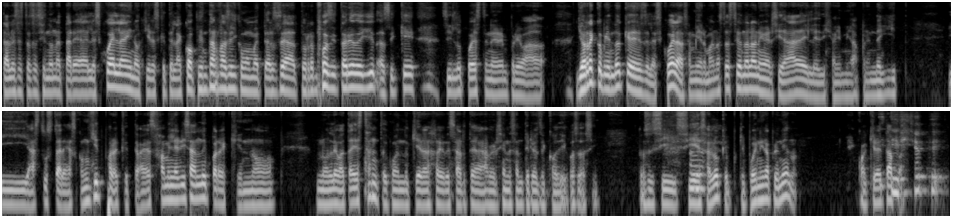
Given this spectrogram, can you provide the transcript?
tal vez estás haciendo una tarea de la escuela y no quieres que te la copien tan fácil como meterse a tu repositorio de Git, así que sí lo puedes tener en privado. Yo recomiendo que desde la escuela, o sea, mi hermano está estudiando en la universidad y le dije, mira, aprende Git y haz tus tareas con Git para que te vayas familiarizando y para que no, no le batalles tanto cuando quieras regresarte a versiones anteriores de códigos así. Entonces sí, sí es ah. algo que, que pueden ir aprendiendo cualquier etapa. Y fíjate,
